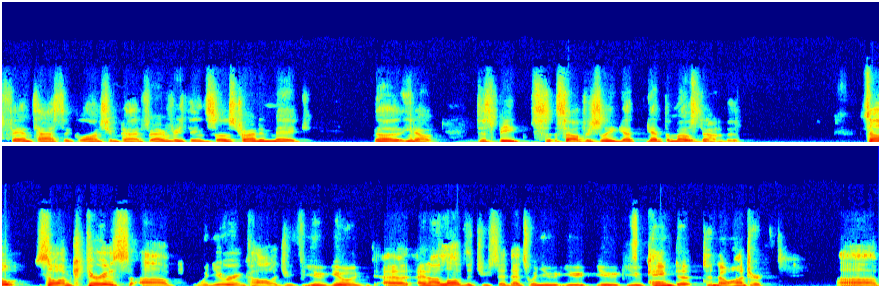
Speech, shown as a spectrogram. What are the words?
fantastic launching pad for everything. So I was trying to make, uh, you know, to speak selfishly, get get the most out of it. So, so I'm curious. Uh, when you were in college, you you, you uh, and I love that you said that's when you you you you came to to know Hunter. Uh,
